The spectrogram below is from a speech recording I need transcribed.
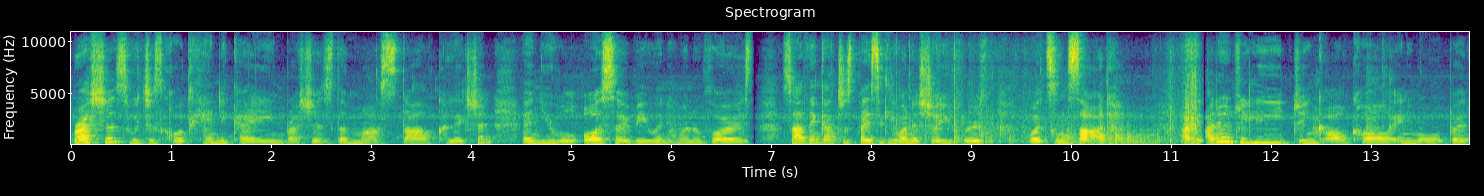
brushes which is called Kandy Kane brushes the My Style collection. And you will also be winning one of those. So I think I just basically want to show you first what's inside. Okay, I don't really drink alcohol anymore but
